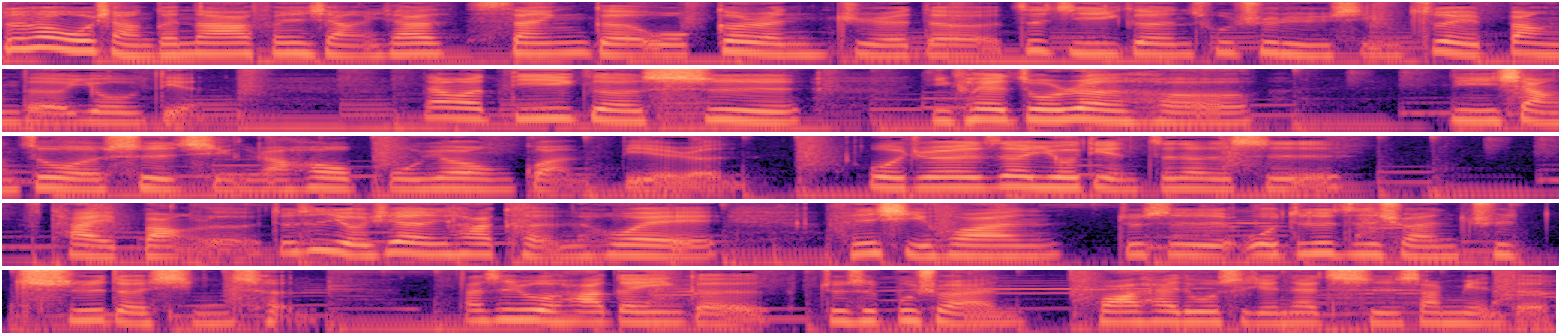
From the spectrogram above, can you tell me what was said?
最后我想跟大家分享一下三个我个人觉得自己一个人出去旅行最棒的优点。那么第一个是你可以做任何你想做的事情，然后不用管别人。我觉得这优点真的是太棒了。就是有些人他可能会很喜欢，就是我就是只喜欢去吃的行程。但是如果他跟一个就是不喜欢花太多时间在吃上面的，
